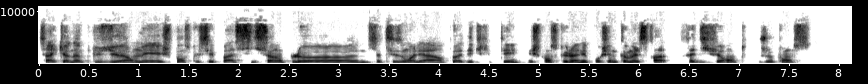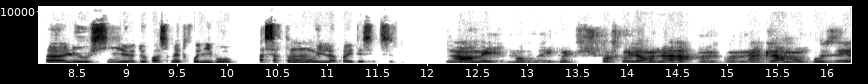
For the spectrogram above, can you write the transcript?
C'est vrai qu'il y en a plusieurs, mais je pense que c'est pas si simple. Euh, cette saison, elle est un peu à décrypter, et je pense que l'année prochaine, comme elle sera très différente, je pense, lui aussi devra se mettre au niveau à certains moments où il l'a pas été cette saison. Non, mais bon, bah, écoute, je pense que là, on a, on, a clairement posé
